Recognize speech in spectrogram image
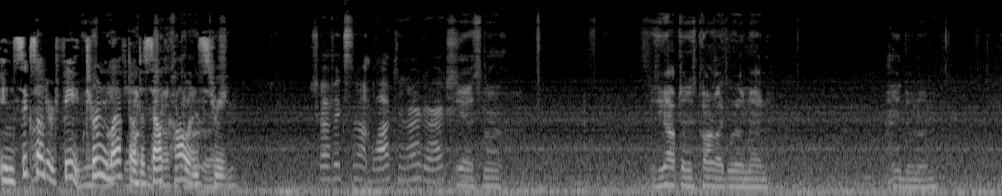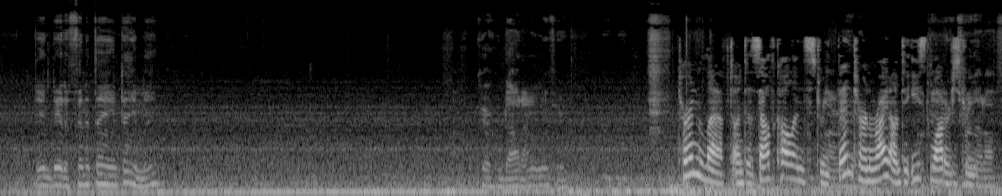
In 600 feet, He's turn left onto South traffic in our Collins Street. Traffic's not blocked in our direction. Yeah, it's not. Cause he hopped in his car like really mad. I ain't doing nothing. Didn't did a finna thing, thing, man. I don't care who died. I don't live here. Turn left onto South Collins Street, Alright. then turn right onto East Okay, Water you can Turn Street. that off.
